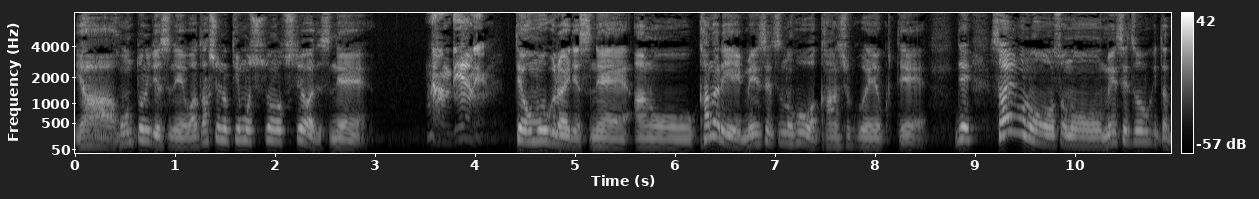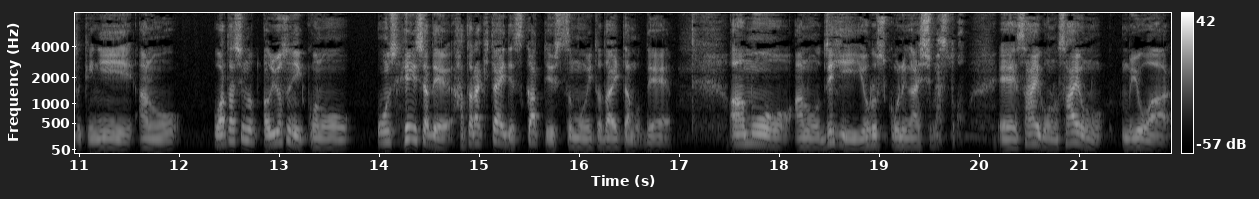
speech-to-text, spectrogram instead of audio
いやー、本当にですね、私の気持ちとしてはですね、なんでやねん。って思うぐらいですね、あの、かなり面接の方は感触が良くて、で、最後のその面接を受けた時に、あの、私の、要するにこの、弊社で働きたいですかっていう質問をいただいたので、あもう、あの、ぜひよろしくお願いしますと、えー、最後の最後の、要は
